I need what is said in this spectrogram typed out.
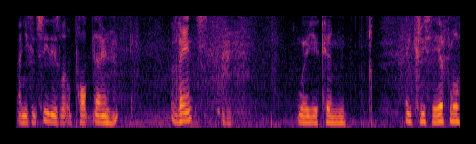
and you can see these little pop down vents where you can increase the airflow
